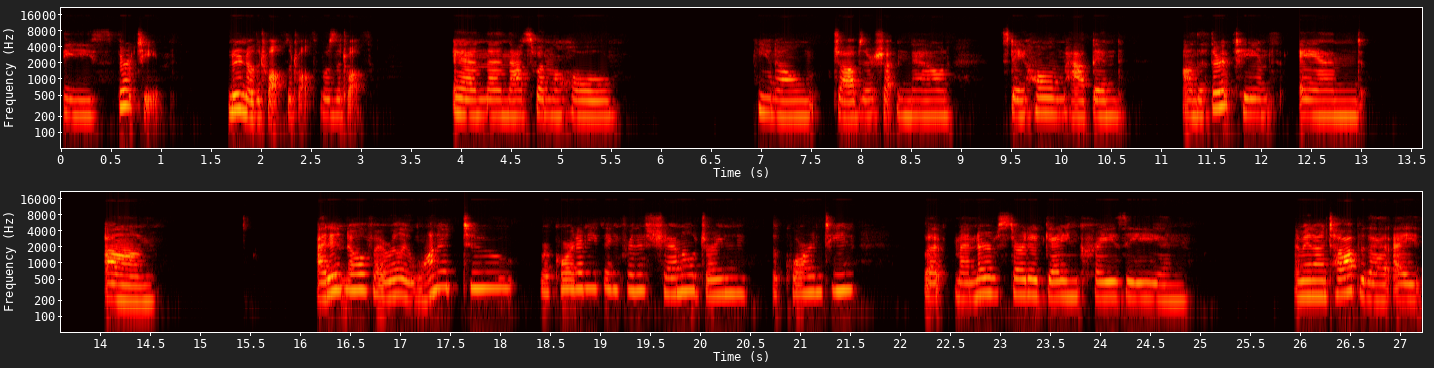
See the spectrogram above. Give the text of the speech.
the 13th. No, no, no, the 12th. The 12th was the 12th. And then that's when the whole, you know, jobs are shutting down, stay home happened on the 13th. And um, I didn't know if I really wanted to record anything for this channel during the quarantine, but my nerves started getting crazy and I mean on top of that, I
